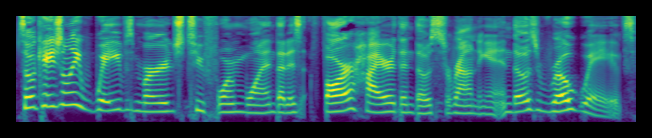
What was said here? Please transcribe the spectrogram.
So occasionally waves merge to form one that is far higher than those surrounding it. And those rogue waves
